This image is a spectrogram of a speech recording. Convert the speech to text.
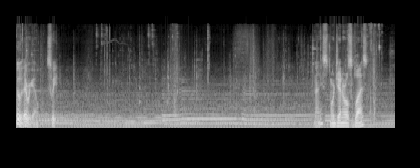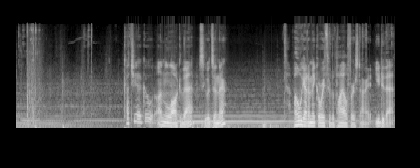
Oh, there we go. Sweet. More general supplies. Katia, go unlock that. See what's in there. Oh, we gotta make our way through the pile first. Alright, you do that.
